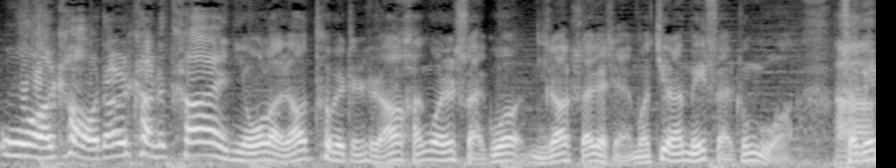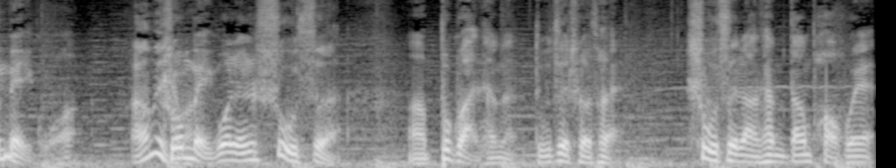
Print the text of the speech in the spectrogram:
我靠！我当时看着太牛了，然后特别真实。然后韩国人甩锅，你知道甩给谁吗？居然没甩中国，甩给美国。啊，为说美国人数次啊不管他们，独自撤退，数次让他们当炮灰，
